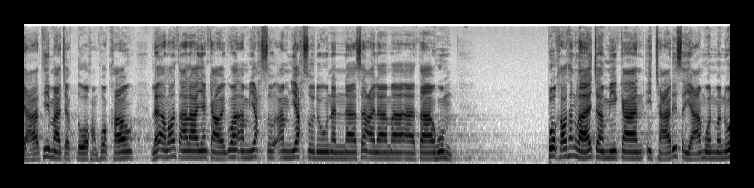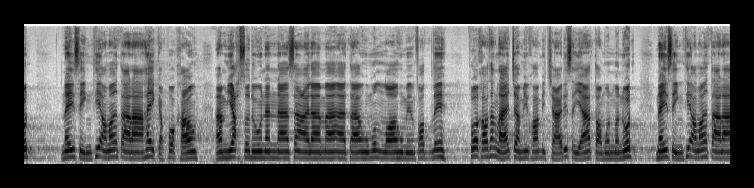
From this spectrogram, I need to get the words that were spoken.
ยาที่มาจากตัวของพวกเขา และอัลลอฮฺตาลายังกล่าวอีกว่าอัมยัสุอัมยัสุดูนันนาซะอาลามาอาตาฮุม พวกเขาทั้งหลายจะมีการอิจฉาริษยามวลมนุษย์ ในสิ่งที่อัลลอฮฺตาลาให้กับพวกเขาอัมยัสุดูนันนาซะอาลามาอาตาฮุมุลลอฮุมินฟัดลิ พวกเขาทั้งหลายจะมีความอิจฉาริษยาต่อมวลมนุษย์ ในสิ่งที่อัลลอฮฺตาลา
